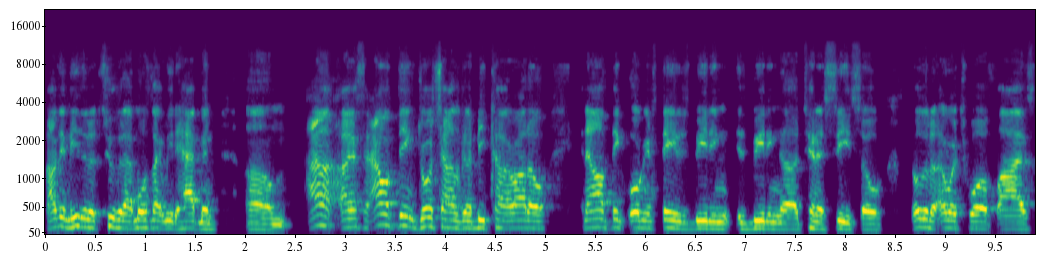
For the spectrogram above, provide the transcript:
I think these are the two that are most likely to happen. Um, I, like I said, I don't think Georgetown is going to beat Colorado, and I don't think Oregon State is beating is beating uh, Tennessee. So those are the other 12 fives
